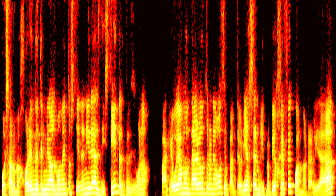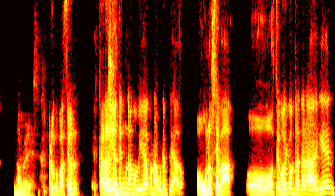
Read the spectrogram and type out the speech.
pues a lo mejor en determinados momentos tienen ideas distintas. Entonces, bueno, ¿para qué voy a montar otro negocio? Para en teoría ser mi propio jefe cuando en realidad no lo eres. Preocupación, cada día tengo una movida con algún empleado, o uno se va, o tengo que contratar a alguien,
